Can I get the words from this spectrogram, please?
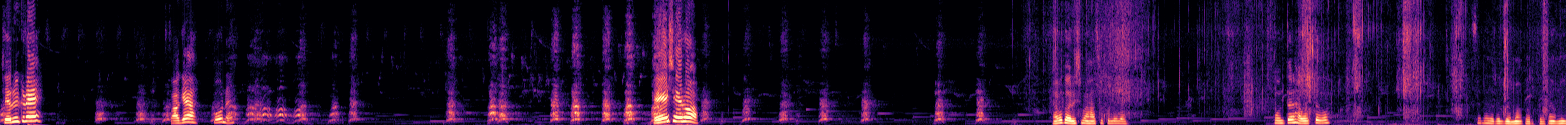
शेरू इकडे वाघ्या कोण आहे? ए शेरो. हा बघ करिश्मा हा सुकलेला आहे. कोणतं हवं होतं ग सगळं जरा जमा करतो का आम्ही.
